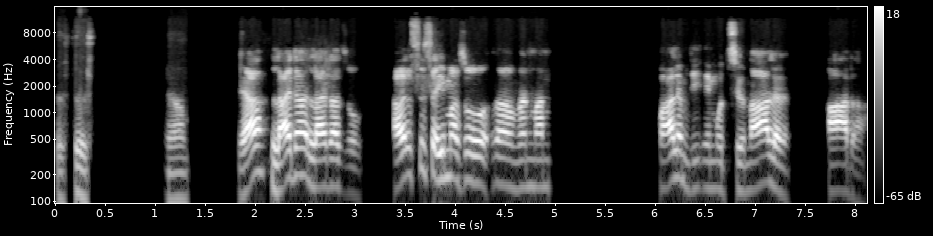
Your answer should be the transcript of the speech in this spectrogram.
Das ist, ja. Ja, leider, leider so. Aber das ist ja immer so, äh, wenn man vor allem die emotionale Ader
